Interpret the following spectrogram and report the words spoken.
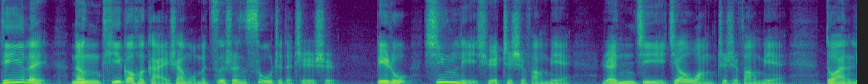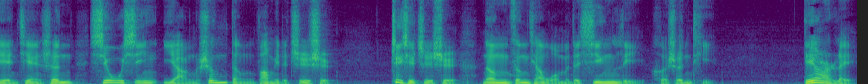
第一类能提高和改善我们自身素质的知识，比如心理学知识方面、人际交往知识方面、锻炼健身、修心养生等方面的知识，这些知识能增强我们的心理和身体。第二类，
